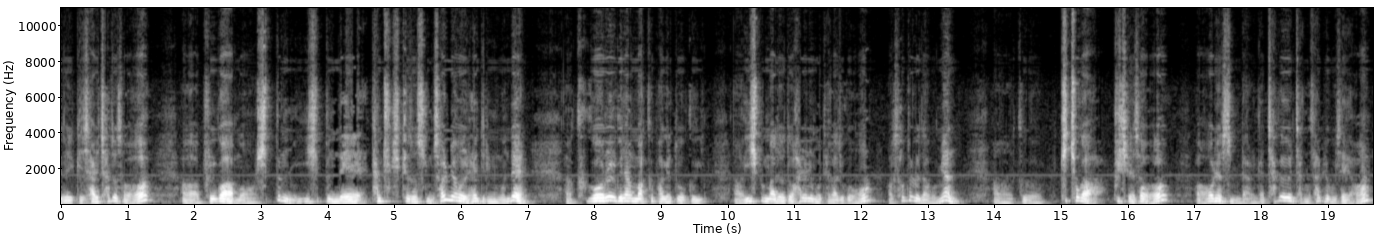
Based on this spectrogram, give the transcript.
그래서 이렇게 자료 찾아서 어, 불과 뭐 10분, 20분 내에 단축시켜서 좀 설명을 해드리는 건데 어, 그거를 그냥 막 급하게 또그 어, 20분마저도 할애를 못 해가지고 막 서두르다 보면 어, 그 기초가 부실해서 어, 어렵습니다. 그러니까 차근차근 살펴보세요.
